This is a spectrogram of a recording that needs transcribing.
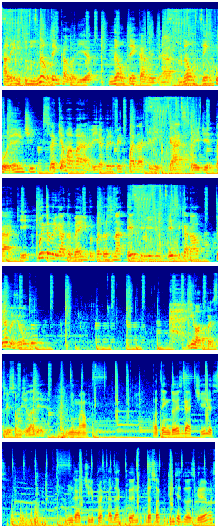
Além de tudo, não tem caloria, não tem carboidrato, não tem corante. Isso aqui é uma maravilha, perfeito para dar aquele gás para editar aqui. Muito obrigado, Bang, por patrocinar esse vídeo, esse canal. Tamo junto. De volta para destruição de geladeira. Animal. Ela tem dois gatilhos um gatilho para cada. Vou dar só com 32 gramas,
